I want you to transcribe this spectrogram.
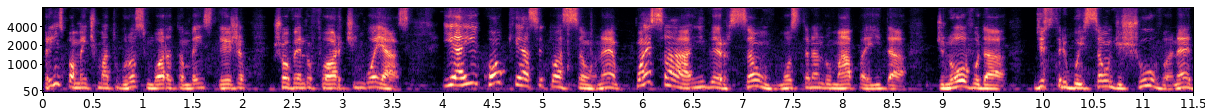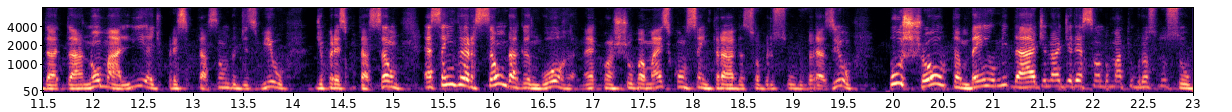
principalmente Mato Grosso, embora também esteja chovendo forte em Goiás. E aí, qual que é a situação? Né? Com essa inversão, mostrando o mapa aí da de novo, da distribuição de chuva, né, da, da, anomalia de precipitação, do desvio de precipitação, essa inversão da gangorra, né, com a chuva mais concentrada sobre o sul do Brasil, puxou também umidade na direção do Mato Grosso do Sul.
